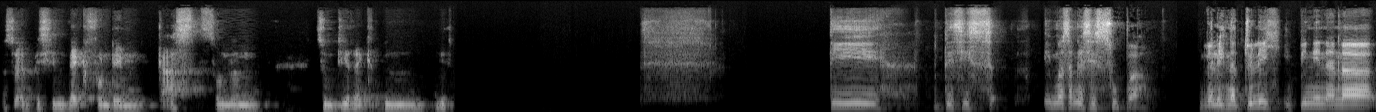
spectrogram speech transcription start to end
Also ein bisschen weg von dem Gast, sondern zum direkten Mit Die, das ist, ich muss sagen, es ist super, weil ich natürlich, ich bin in einer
